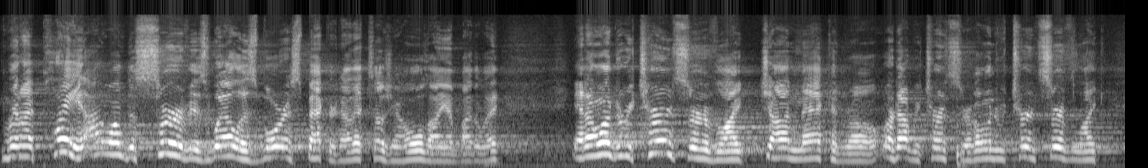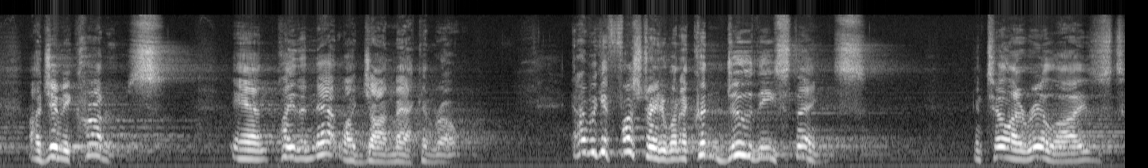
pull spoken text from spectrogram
when I played, I wanted to serve as well as Boris Becker. Now, that tells you how old I am, by the way. And I wanted to return serve like John McEnroe, or not return serve, I wanted to return serve like uh, Jimmy Connors and play the net like John McEnroe. And I would get frustrated when I couldn't do these things until I realized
